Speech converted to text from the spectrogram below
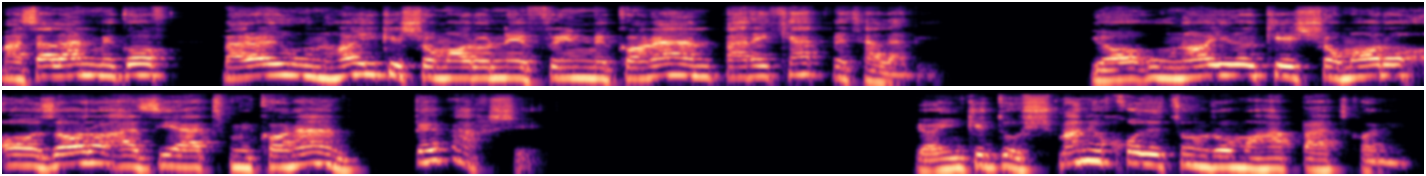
مثلا می‌گفت برای اونهایی که شما رو نفرین می‌کنن برکت بطلبید یا اونهایی رو که شما رو آزار و اذیت می‌کنن ببخشید. یا اینکه دشمن خودتون رو محبت کنید.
